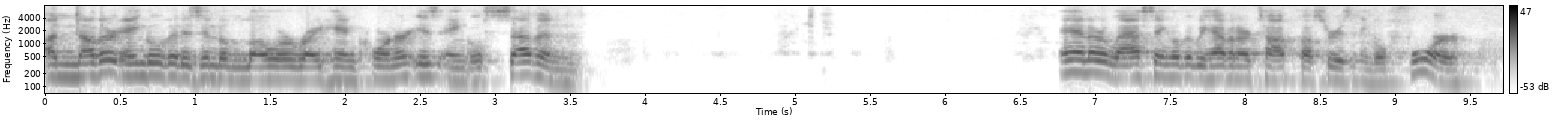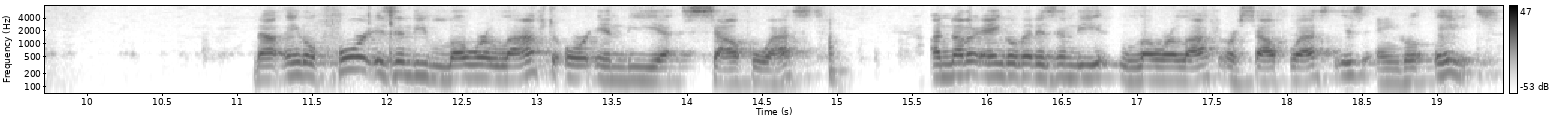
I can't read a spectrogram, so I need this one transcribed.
Another angle that is in the lower right-hand corner is angle seven. And our last angle that we have in our top cluster is angle four. Now, angle four is in the lower left or in the southwest. Another angle that is in the lower left or southwest is angle eight.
